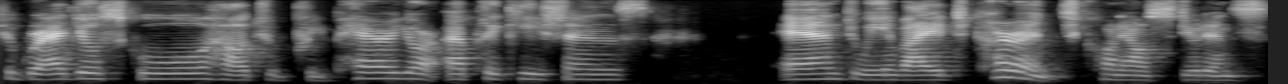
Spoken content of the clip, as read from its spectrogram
to graduate school, how to prepare your applications, and we invite current Cornell students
